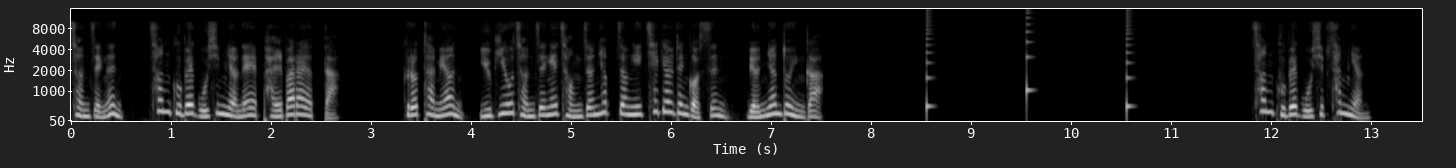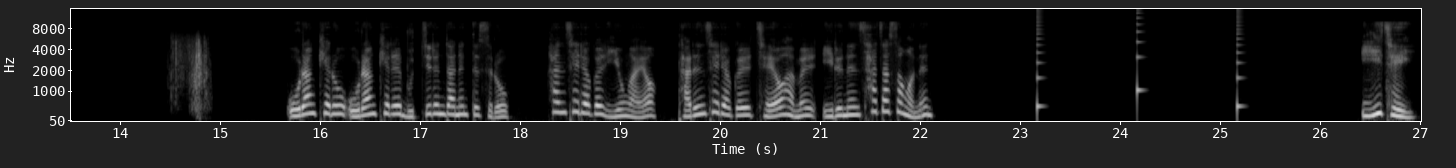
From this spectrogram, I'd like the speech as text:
전쟁은 1950년에 발발하였다. 그렇다면 6.25 전쟁의 정전 협정이 체결된 것은 몇 년도인가? 1953년. 오랑캐로 오랑캐를 무찌른다는 뜻으로 한 세력을 이용하여 다른 세력을 제어함을 이르는 사자성어는 EJ.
